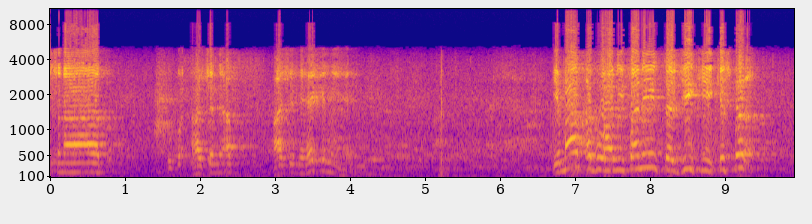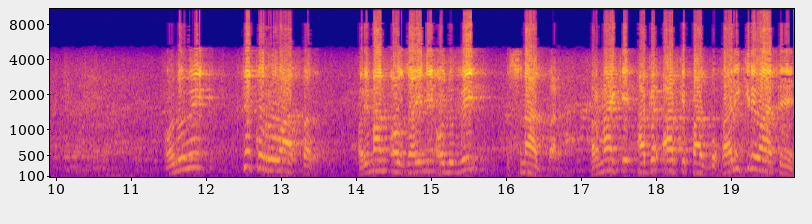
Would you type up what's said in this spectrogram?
اسناد حاشم ہے کہ نہیں ہے؟ امام ابو حنیفہ نے ترجیح کی کس پر؟ علوی فکر روات پر اور امام اوزائی نے علوی اسناد پر۔ فرمایا کہ اگر آپ کے پاس بخاری کی روایت ہے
